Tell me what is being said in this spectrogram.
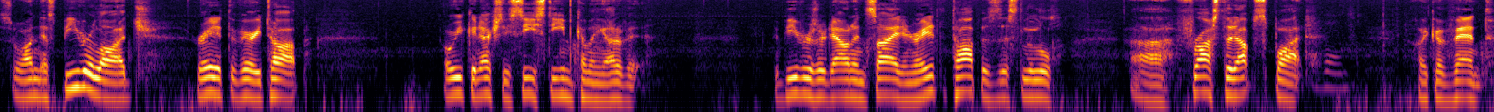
So on this beaver lodge right at the very top. Or you can actually see steam coming out of it. The beavers are down inside and right at the top is this little uh, frosted up spot like a vent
